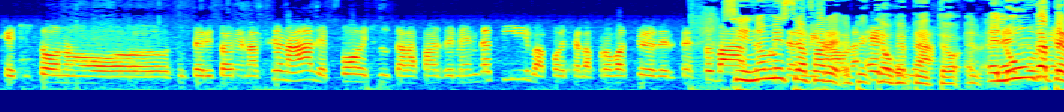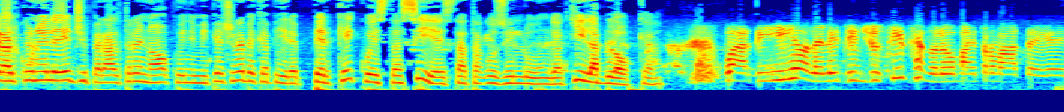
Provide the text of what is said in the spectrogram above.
che ci sono sul territorio nazionale, poi c'è tutta la fase emendativa, poi c'è l'approvazione del testo base. Sì, non mi stia a fare perché ho capito. È, è lunga per alcune leggi, per altre no, quindi mi piacerebbe capire perché questa sì è stata così lunga, chi la blocca? Guardi, io le leggi in giustizia non le ho mai trovate,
